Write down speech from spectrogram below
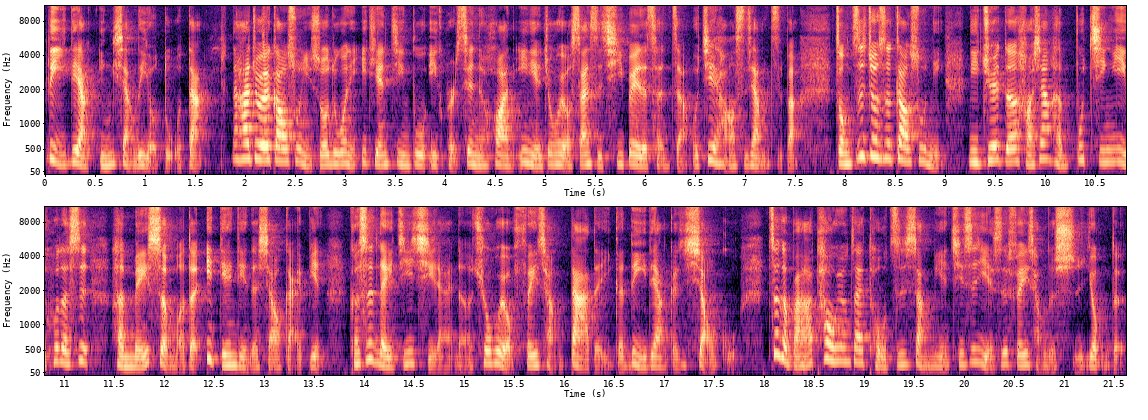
力量、影响力有多大。那他就会告诉你说，如果你一天进步一个 percent 的话，你一年就会有三十七倍的成长。我记得好像是这样子吧。总之就是告诉你，你觉得好像很不经意，或者是很没什么的一点点的小改变，可是累积起来呢，却会有非常大的一个力量跟效果。这个把它套用在投资上面，其实也是非常的实用的。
